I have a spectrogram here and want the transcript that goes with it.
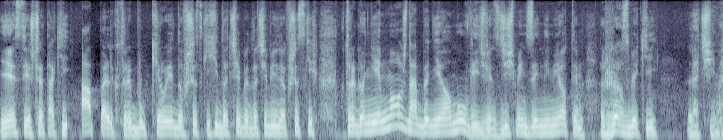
Jest jeszcze taki apel, który Bóg kieruje do wszystkich i do ciebie, do ciebie i do wszystkich, którego nie można by nie omówić, więc dziś między innymi o tym rozbieg i lecimy.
